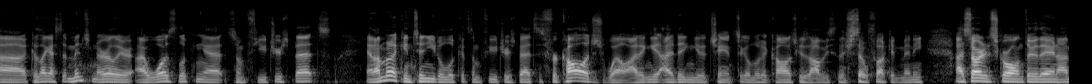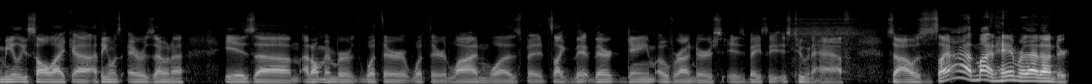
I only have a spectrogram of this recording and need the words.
because like I said, mentioned earlier, I was looking at some futures bets, and I'm going to continue to look at some futures bets. It's for college as well. I didn't get I didn't get a chance to go look at college because obviously there's so fucking many. I started scrolling through there, and I immediately saw like uh, I think it was Arizona is um, I don't remember what their what their line was, but it's like their, their game over unders is basically is two and a half. So I was just like, ah, I might hammer that under.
